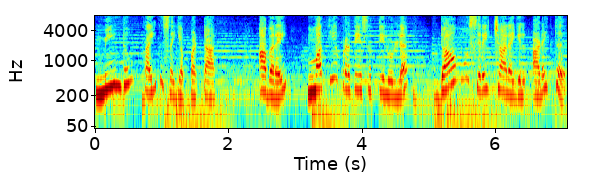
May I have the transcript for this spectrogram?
மீண்டும் கைது செய்யப்பட்டார். அவரை மத்திய பிரதேசத்தில் உள்ள டாமோ சிறைச்சாலையில் அடைத்து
